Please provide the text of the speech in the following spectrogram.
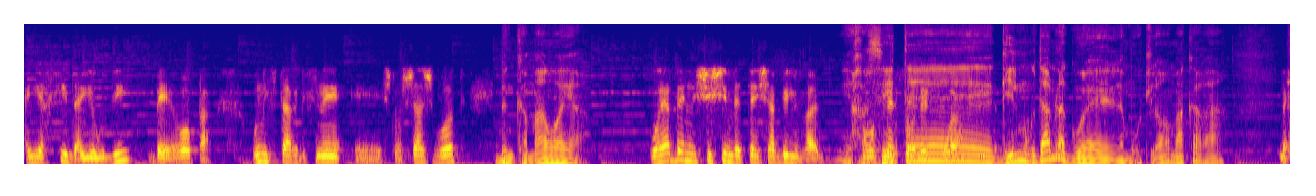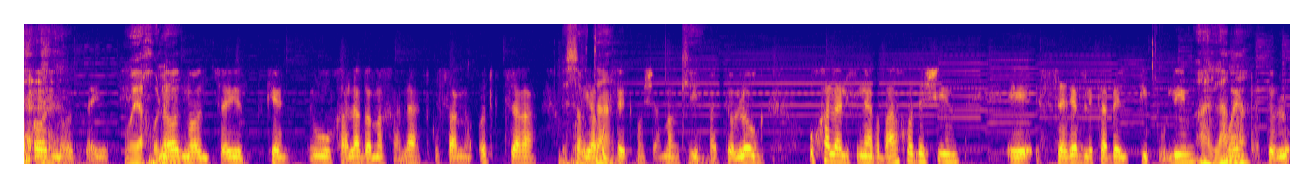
היחיד היהודי באירופה. הוא נפטר לפני אה, שלושה שבועות, בן כמה הוא היה? הוא היה בן 69 בלבד. יחסית. אה, גיל מוקדם למות, לא? מה קרה? מאוד מאוד צעיר. הוא היה חולה? מאוד מאוד צעיר, כן. הוא חלה במחלה תקופה מאוד קצרה. הוא בסרטן. היה רופא, כמו שאמרתי, כן. פתולוג. הוא חלה לפני ארבעה חודשים, אה, סירב לקבל טיפולים. אה, למה? הוא היה פתולוג.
